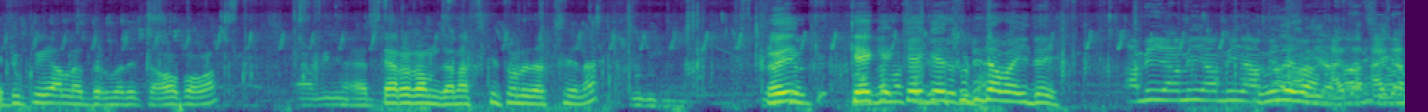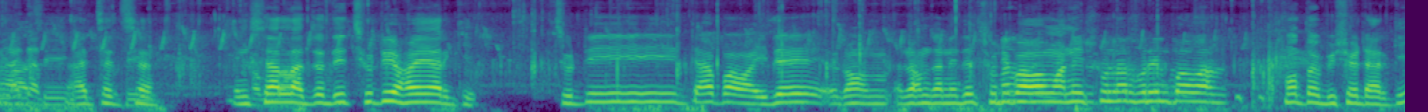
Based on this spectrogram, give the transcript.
এটুকুই আল্লাহর দরবারে চাওয়া পাওয়া। তেরো রমজান আজকে চলে যাচ্ছে না? এই কে কে কে কে ছুটি যাবা ঈদে? আমি আমি আমি তুমি আচ্ছা আচ্ছা। ইনশাল্লাহ যদি ছুটি হয় আর কি। ছুটিটা পাওয়া ঈদে রম- রমজান ঈদের ছুটি পাওয়া মানে সোনার হরিণ পাওয়ার মতো বিষয়টা আর কি।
